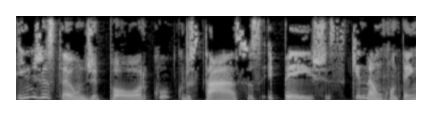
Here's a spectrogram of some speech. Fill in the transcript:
ingestão de porco, crustáceos e peixes, que não contêm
